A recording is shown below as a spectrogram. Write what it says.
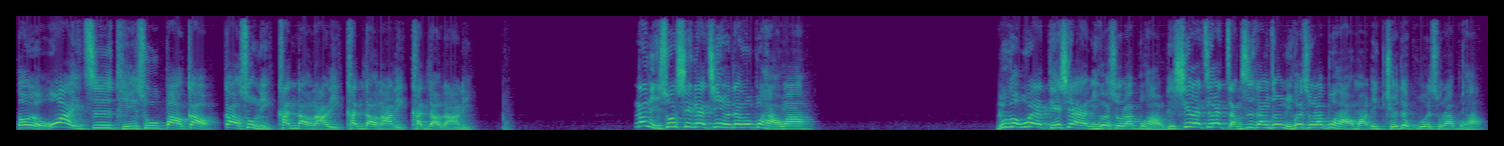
都有外资提出报告，告诉你看到哪里，看到哪里，看到哪里。那你说现在金融代工不好吗？如果未来跌下来，你会说它不好？你现在正在涨势当中，你会说它不好吗？你绝对不会说它不好，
